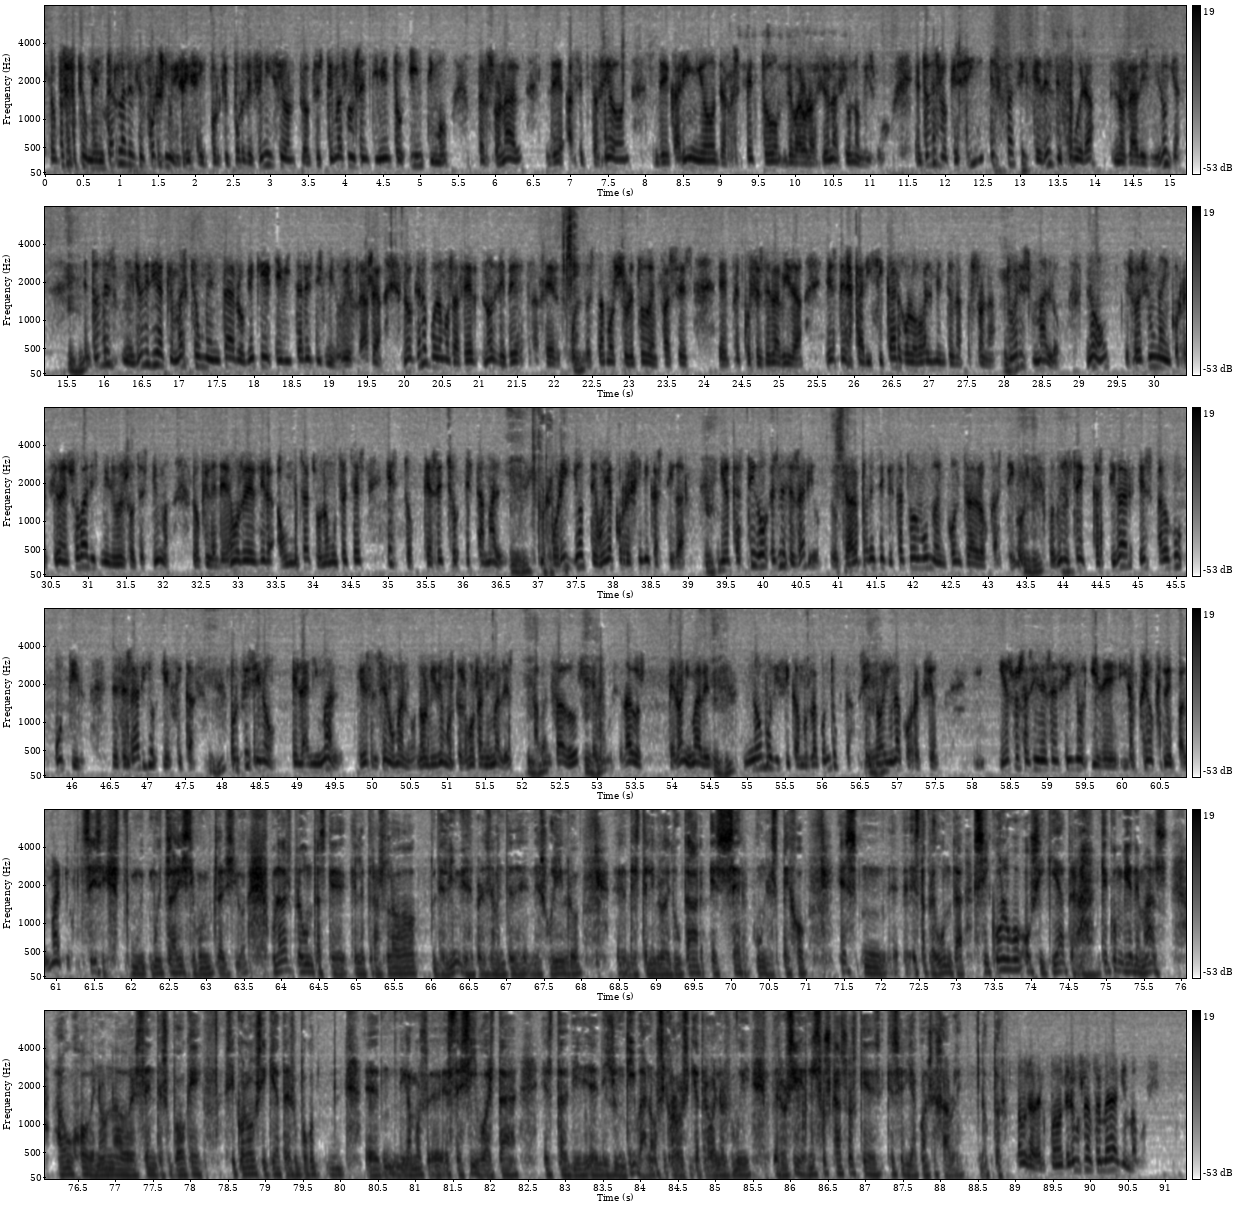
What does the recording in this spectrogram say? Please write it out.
Lo que pasa es que aumentarla desde fuera es muy difícil, porque por definición la autoestima es un sentimiento íntimo, personal, de aceptación, de cariño, de respeto, de valoración hacia uno mismo. Entonces lo que sí es fácil que desde fuera nos la disminuyan. Entonces, yo diría que más que aumentar, lo que hay que evitar es disminuirla. O sea, lo que no podemos hacer, no debemos hacer cuando estamos sobre todo en fases eh, precoces de la vida, es descarificar globalmente a una persona. Tú eres malo. No, eso es una incorrección, eso va a disminuir su autoestima. Lo que le debemos de decir a un muchacho o una muchacha es, esto que has hecho está mal. por ello te voy a corregir y castigar. Y el castigo es necesario. Lo que ahora parece que está todo el mundo en contra de los castigos. Pues mire usted, castigar es algo útil, necesario y eficaz. Porque si no, el animal, que es el ser humano, no olvidemos que somos animales avanzados, evolucionados, pero animales, no modificamos la conducta, si no hay una corrección. Y eso es así de sencillo y de, yo creo que de palmario. Sí, sí, muy, muy clarísimo, muy clarísimo. Una de las preguntas que, le traslado del índice precisamente de, su libro, eh, de este libro Educar, es ser un espejo, es mm, esta pregunta, ¿psicólogo o psiquiatra? ¿Qué conviene más a un joven o a un adolescente? Supongo que psicólogo o psiquiatra es un poco, eh, digamos, eh, excesivo esta, esta disyuntiva, ¿no? Psicólogo psiquiatra, bueno, es muy... Pero sí, en esos casos, ¿qué, qué sería aconsejable? Doctor? Vamos a ver, cuando tenemos una enfermedad, ¿a quién vamos?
